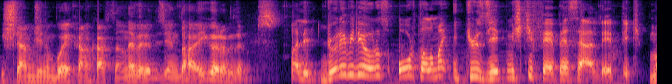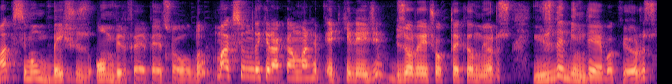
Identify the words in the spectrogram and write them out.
işlemcinin bu ekran kartına ne verebileceğini daha iyi görebilir miyiz? Ali görebiliyoruz ortalama 272 FPS elde ettik. Maksimum 511 FPS oldu. Maksimumdaki rakamlar hep etkileyici. Biz oraya çok takılmıyoruz. Yüzde bindeye bakıyoruz.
